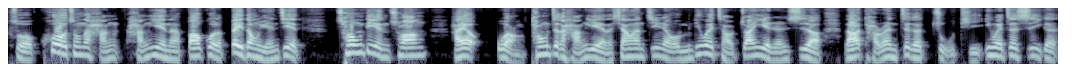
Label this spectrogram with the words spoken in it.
所扩充的行行业呢，包括了被动元件、充电窗，还有。网通这个行业呢，相当惊人，我们一定会找专业人士哦，然后讨论这个主题，因为这是一个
